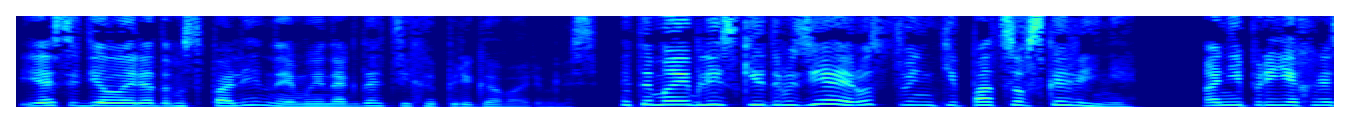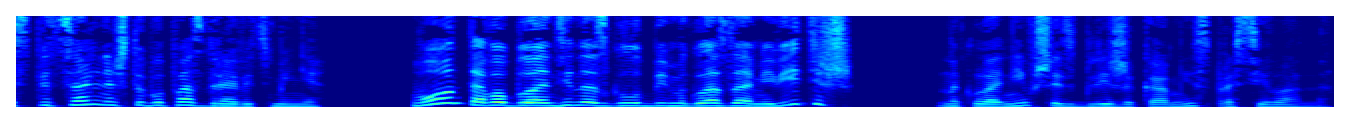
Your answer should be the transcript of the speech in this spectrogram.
Я сидела рядом с Полиной, и мы иногда тихо переговаривались. «Это мои близкие друзья и родственники по отцовской линии. Они приехали специально, чтобы поздравить меня. Вон того блондина с голубыми глазами, видишь?» Наклонившись ближе ко мне, спросила Анна.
